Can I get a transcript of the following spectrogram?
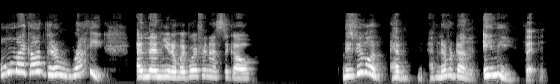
oh my God, they're right. And then, you know, my boyfriend has to go, these people have, have, have never done anything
